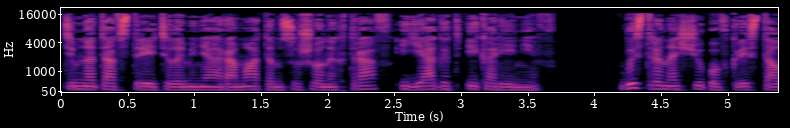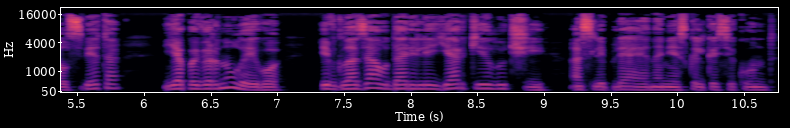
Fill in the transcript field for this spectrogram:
Темнота встретила меня ароматом сушеных трав, ягод и кореньев. Быстро нащупав кристалл света, я повернула его, и в глаза ударили яркие лучи, ослепляя на несколько секунд.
